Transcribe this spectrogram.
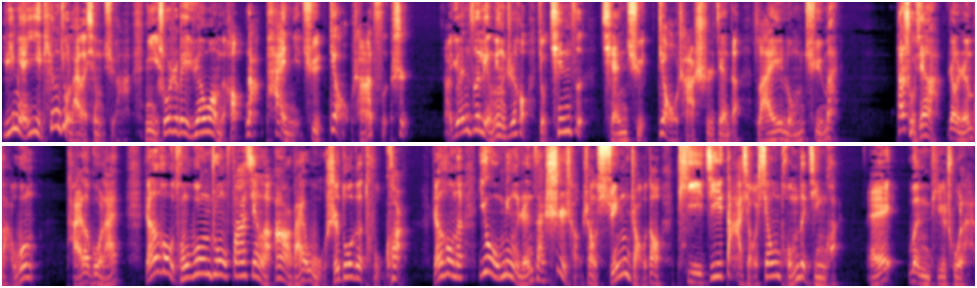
李勉一听就来了兴趣啊！你说是被冤枉的，好，那派你去调查此事。啊，元子领命之后，就亲自前去调查事件的来龙去脉。他首先啊，让人把翁抬了过来，然后从翁中发现了二百五十多个土块。然后呢，又命人在市场上寻找到体积大小相同的金块。哎，问题出来了，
